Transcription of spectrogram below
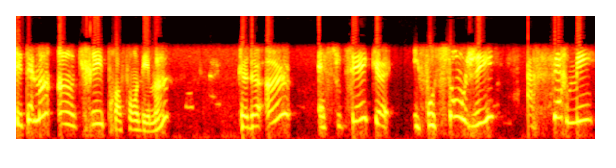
c'est tellement ancré profondément que de un, elle soutient qu'il faut songer à fermer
